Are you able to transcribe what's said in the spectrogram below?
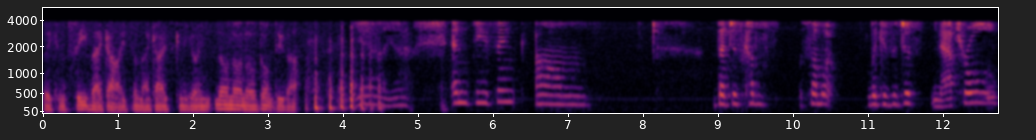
they can see their guides and their guides can be going, no, no, no, don't do that. yeah, yeah. And do you think um that just comes somewhat like is it just natural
